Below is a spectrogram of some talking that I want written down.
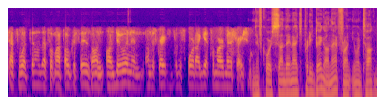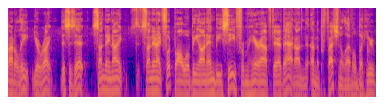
that's what uh, that's what my focus is on on doing. And I'm just grateful for the support I get from our administration. And of course, Sunday night's pretty big on that front. You want to talk about elite? You're right. This is it. Sunday night, Sunday night football will be on NBC from here after that on the, on the professional level. But here,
